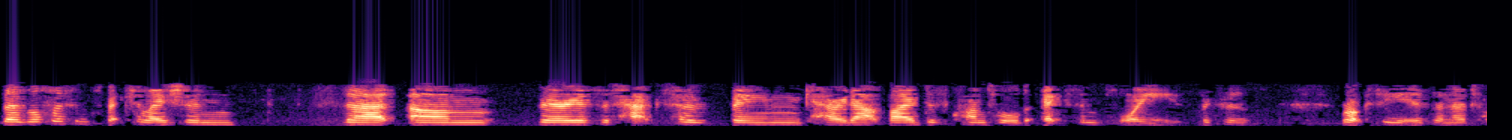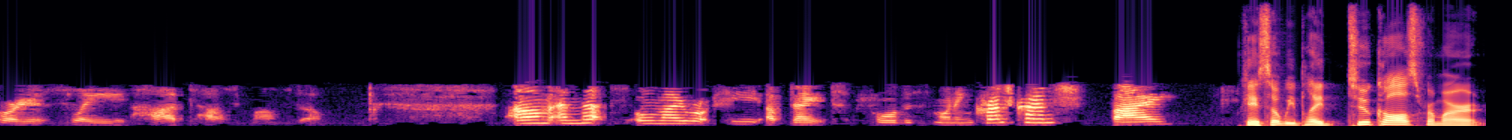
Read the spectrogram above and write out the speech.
there's also some speculation that um, various attacks have been carried out by disgruntled ex-employees because Roxy is a notoriously hard taskmaster. Um, and that's all my Roxy update for this morning. Crunch, crunch. Bye. Okay, so we played two calls from our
